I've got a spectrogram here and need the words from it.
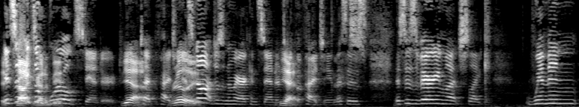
It's, It's, not a, it's going a to be world standard Yeah, type of hygiene. really. It's not just an American standard Yeah. type of hygiene. This is this is very much like women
